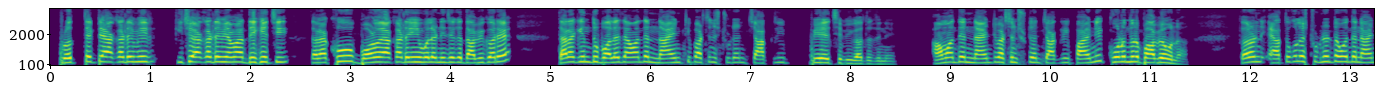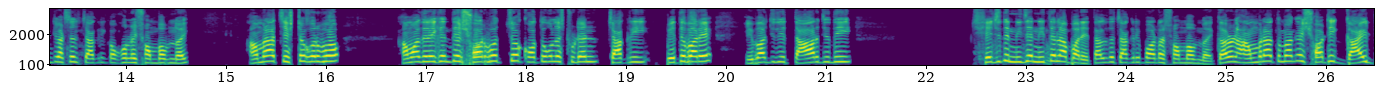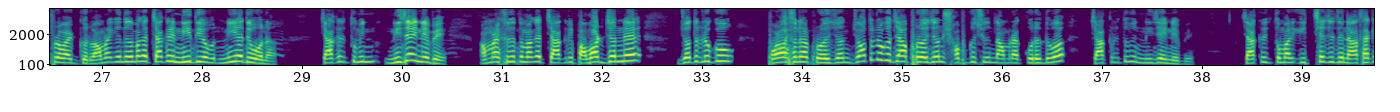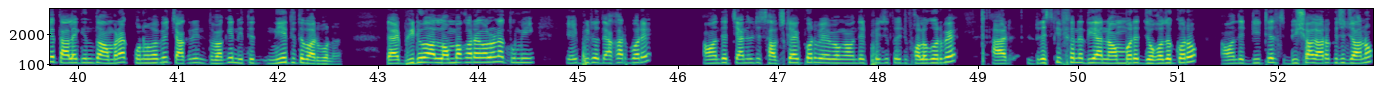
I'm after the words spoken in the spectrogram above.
প্রত্যেকটা একাডেমির কিছু একাডেমি আমরা দেখেছি। তারা খুব বড় একাডেমি বলে নিজেকে দাবি করে। তারা কিন্তু বলে যে, আমাদের নাইনটি পার্সেন্ট স্টুডেন্ট চাকরি পেয়েছে বিগত দিনে। আমাদের নাইনটি পার্সেন্ট স্টুডেন্ট চাকরি পায়নি, কোনোদিনও পাবেও না। কারণ এতগুলো স্টুডেন্টের মধ্যে নাইনটি পার্সেন্ট চাকরি কখনোই সম্ভব নয়। আমরা চেষ্টা করব আমাদের এখান থেকে সর্বোচ্চ কতগুলো স্টুডেন্ট চাকরি পেতে পারে। এবার যদি তার যদি, সে যদি নিজে নিতে না পারে, তাহলে তো চাকরি পাওয়াটা সম্ভব নয়। কারণ আমরা তোমাকে সঠিক গাইড প্রোভাইড করব। আমরা কিন্তু তোমাকে চাকরি নিয়ে দিব নিয়ে দেবো না। চাকরি তুমি নিজেই নেবে। আমরা শুধু তোমাকে চাকরি পাওয়ার জন্যে যতটুকু পড়াশোনার প্রয়োজন, যতটুকু যা প্রয়োজন সব কিছু কিন্তু আমরা করে দেবো। চাকরি তুমি নিজেই নেবে। চাকরি তোমার ইচ্ছে যদি না থাকে তাহলে কিন্তু আমরা কোনোভাবে চাকরি তোমাকে নিতে, নিয়ে দিতে পারব না। তাই ভিডিও আর লম্বা করা গেলো না, তুমি এই ভিডিও দেখার পরে আমাদের চ্যানেলটি সাবস্ক্রাইব করবে এবং আমাদের ফেসবুক পেজ ফলো করবে। আর ডিসক্রিপশনে দেওয়া নম্বরে যোগাযোগ করো। আমাদের ডিটেলস বিষয় আরও কিছু জানো।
